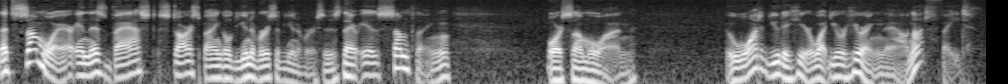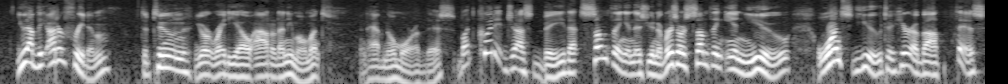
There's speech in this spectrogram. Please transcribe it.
that somewhere in this vast, star spangled universe of universes there is something or someone who wanted you to hear what you're hearing now? Not fate. You have the utter freedom to tune your radio out at any moment and have no more of this. But could it just be that something in this universe or something in you wants you to hear about this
